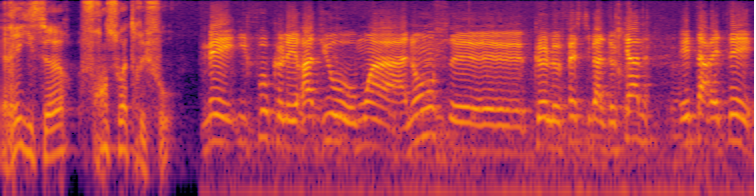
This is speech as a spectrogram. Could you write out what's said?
regisseur François Truffaut. Mais il faut que les radios au moins annoncent euh, que le Festival de Cannes est arrêté.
